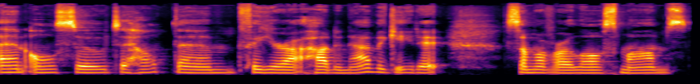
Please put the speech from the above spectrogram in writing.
and also to help them figure out how to navigate it. Some of our lost moms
